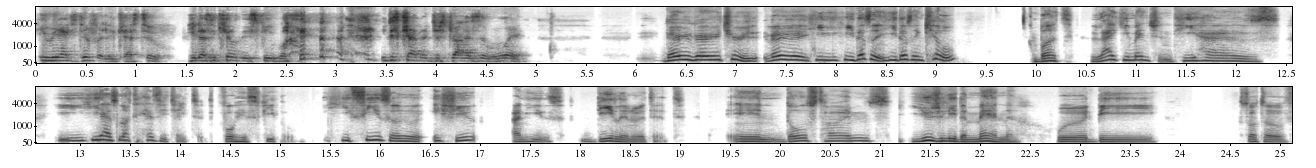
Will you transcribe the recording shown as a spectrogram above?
He reacts differently, Kes, too. He doesn't kill these people. he just kind of just drives them away. Very, very true. Very he he doesn't he doesn't kill, but like you mentioned, he has he, he has not hesitated for his people. He sees a issue and he's dealing with it. In those times, usually the men would be sort of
